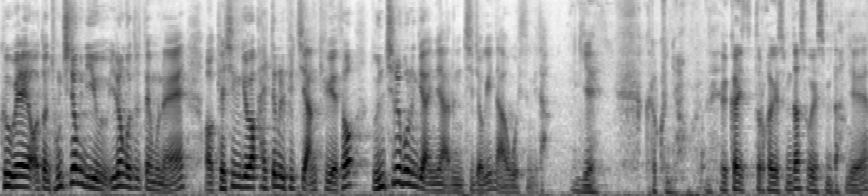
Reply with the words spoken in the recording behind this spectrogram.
그 외에 어떤 정치적 이유 이런 것들 때문에 어, 개신교와 갈등을 빚지 않기 위해서 눈치를 보는 게 아니냐는 지적이 나오고 있습니다. 예, 그렇군요. 네, 여기까지 듣도록 하겠습니다. 수고했습니다. 예.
